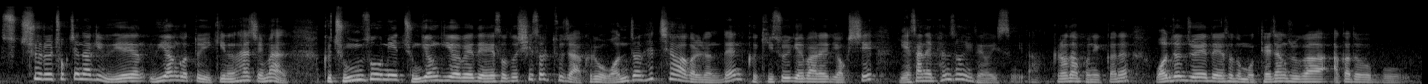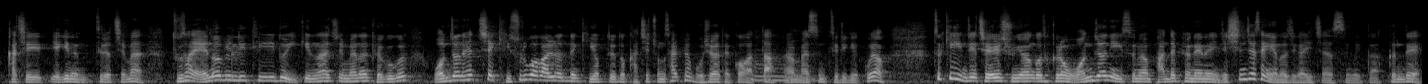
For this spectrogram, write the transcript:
수출을 촉진하기 위한, 위한 것도 있기는 하지만 그 중소 및 중견 기업에 대해서도 시설 투자 그리고 원전 해체와 관련된 그 기술 개발에 역시 예산에 편성이 되어 있습니다. 그러다 보니까는 원전주에 대해서도 뭐 대장주가 아까도 뭐 같이 얘기는 드렸지만 두산 에너빌리티도 있기는 하지만은 결국은 원전 해체 기술과 관련된 기업들도 같이 좀 살펴보셔야 될 것 같다라는 말씀 드리겠고요. 특히 이제 제일 중요한 것은 그런 원전이 있으면 반대편에는 이제 신재생 에너지가 있지 않습니까? 근데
